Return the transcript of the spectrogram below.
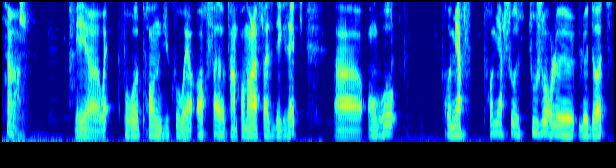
Ça marche. Mais euh, ouais, pour reprendre du coup, ouais, hors phase- enfin, pendant la phase d'exec, euh, en gros, première, première chose, toujours le, le dot,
